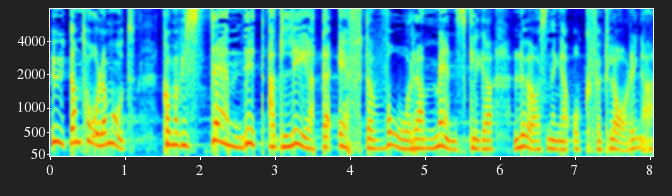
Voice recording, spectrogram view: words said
Utan tålamod kommer vi ständigt att leta efter våra mänskliga lösningar och förklaringar.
